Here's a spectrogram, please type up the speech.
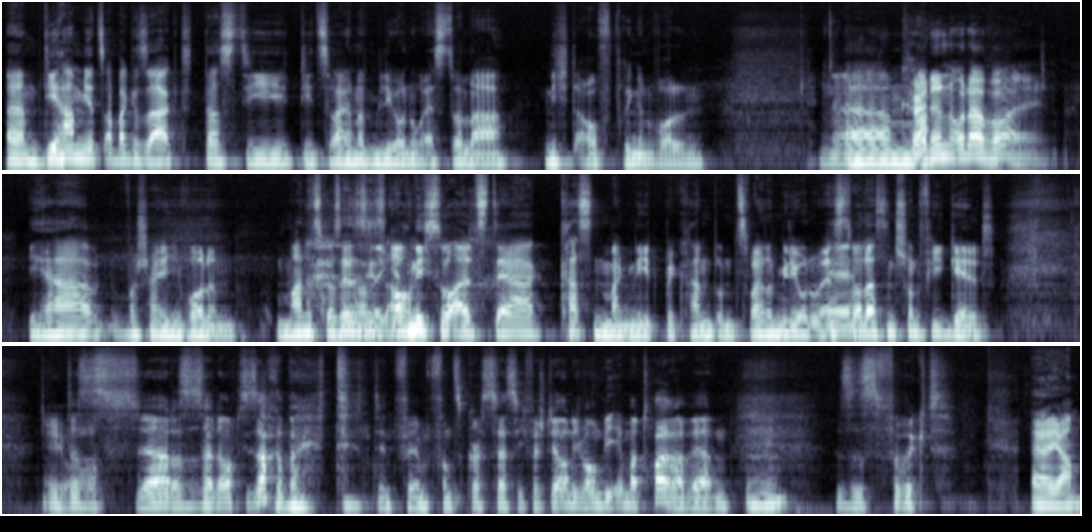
Ähm, die haben jetzt aber gesagt, dass die die 200 Millionen US-Dollar nicht aufbringen wollen. Ja. Ähm, Können oder wollen? Ja, wahrscheinlich wollen. Martin Scorsese ist auch nicht so als der Kassenmagnet bekannt und 200 Millionen Nee. US-Dollar sind schon viel Geld. Ja. Das ist, ja, das ist halt auch die Sache bei den Filmen von Scorsese. Ich verstehe auch nicht, warum die immer teurer werden. Das ist verrückt. Äh, ja,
